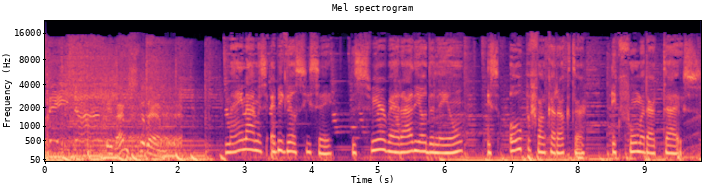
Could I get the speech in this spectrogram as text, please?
station. In Amsterdam. Mijn naam is Abigail Cisse. De sfeer bij Radio de Leon is open van karakter. Ik voel me daar thuis.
